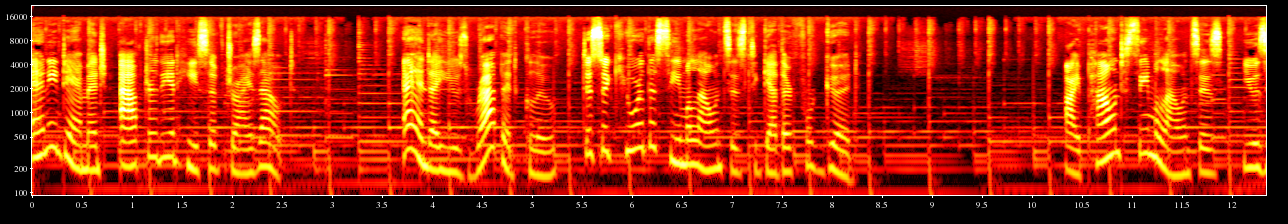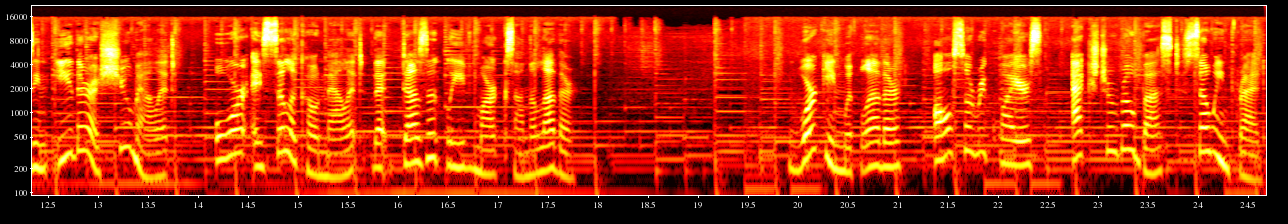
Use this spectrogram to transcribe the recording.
any damage after the adhesive dries out. And I use rapid glue to secure the seam allowances together for good. I pound seam allowances using either a shoe mallet or a silicone mallet that doesn't leave marks on the leather. Working with leather also requires extra robust sewing thread.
